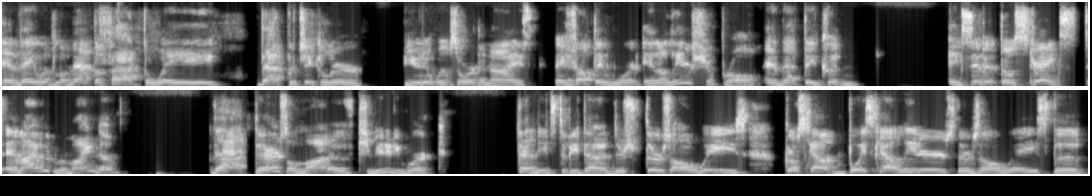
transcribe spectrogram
and they would lament the fact the way that particular unit was organized. They felt they weren't in a leadership role and that they couldn't exhibit those strengths. And I would remind them that there's a lot of community work that needs to be done. There's there's always Girl Scout and Boy Scout leaders. There's always the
